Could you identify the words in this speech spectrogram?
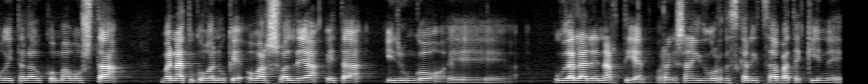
hogeita lau koma bosta banatuko genuke obarsoaldea eta irungo e, udalaren artian. Horrek esan nahi du ordezkaritza batekin e,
